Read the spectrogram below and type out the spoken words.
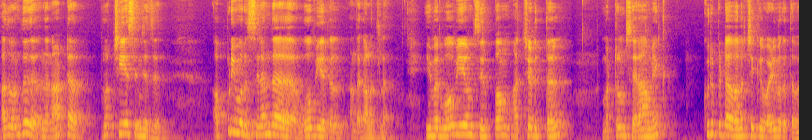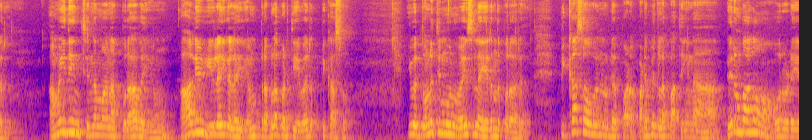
அது வந்து அந்த நாட்டை புரட்சியே செஞ்சது. அப்படி ஒரு சிறந்த ஓவியர்கள் அந்த காலத்தில். இவர் ஓவியம் சிற்பம் அச்செடுத்தல் மற்றும் செராமிக் குறிப்பிட்ட வளர்ச்சிக்கு வழிவகுத்தவர். அமைதியின் சின்னமான புறாவையும் ஆலிவ் இலைகளையும் பிரபலப்படுத்தியவர் பிகாசோ. இவர் தொண்ணூற்றி மூணு வயசில் இறந்து போகிறாரு பிகாசோவினுடைய ப படைப்புகளை பார்த்தீங்கன்னா பெரும்பாலும் அவருடைய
